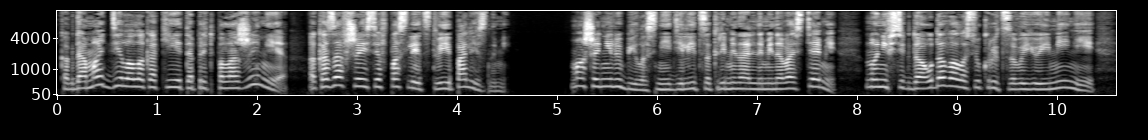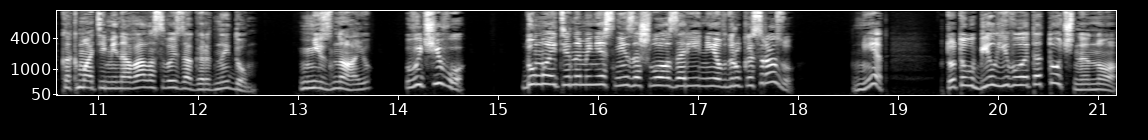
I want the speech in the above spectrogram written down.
когда мать делала какие-то предположения, оказавшиеся впоследствии полезными. Маша не любила с ней делиться криминальными новостями, но не всегда удавалось укрыться в ее имении, как мать именовала свой загородный дом. «Не знаю. Вы чего? Думаете, на меня снизошло озарение вдруг и сразу?» «Нет, кто-то убил его, это точно, но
